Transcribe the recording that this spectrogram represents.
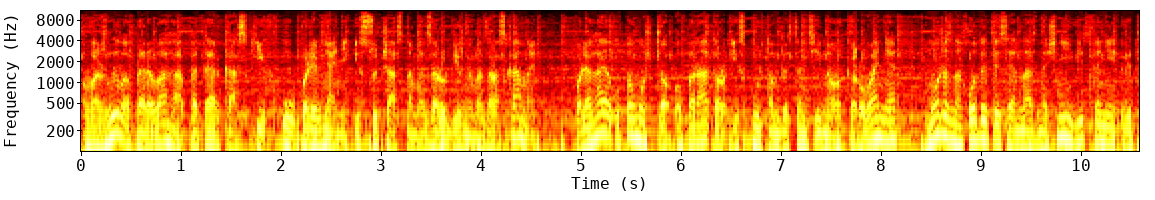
Важлива перевага ПТРК «Скіф» у порівнянні із сучасними зарубіжними зразками полягає у тому, що оператор із пультом дистанційного керування може знаходитися на значній відстані від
